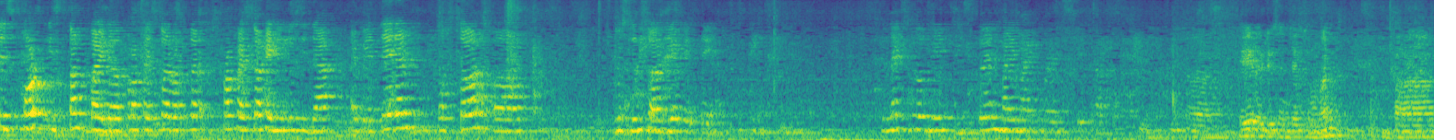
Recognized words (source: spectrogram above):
this course is taught by the Professor Dr. Professor Heni Lucida IBT and Dr. Uh, Muslim IBT. The next will be explained by my friend Petra. Uh, hey, ladies and gentlemen. Uh,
